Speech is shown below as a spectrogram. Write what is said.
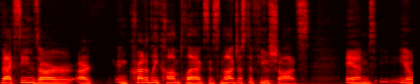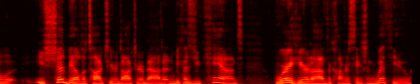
vaccines are, are incredibly complex. It's not just a few shots. And, you know, you should be able to talk to your doctor about it. And because you can't, we're here to have the conversation with you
